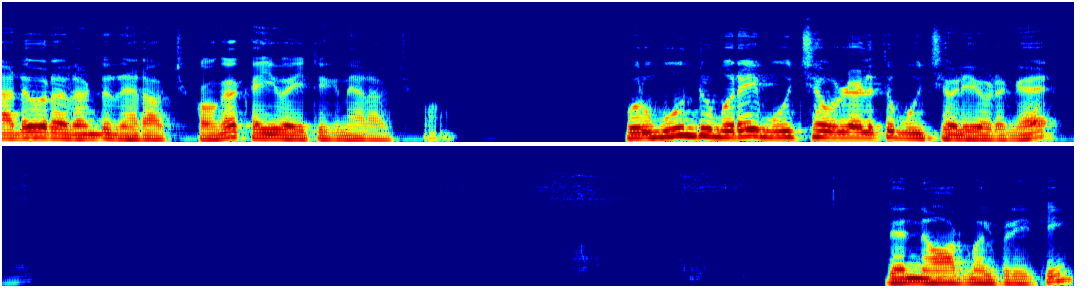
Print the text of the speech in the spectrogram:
நடுவரை ரெண்டு நேரம் வச்சுக்கோங்க கை வயிற்றுக்கு நேரம் வச்சுக்கோங்க ஒரு மூன்று முறை மூச்சை உள்ளெழுத்து மூச்சை வெளியிடுங்க தென் நார்மல் பிரீத்திங்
